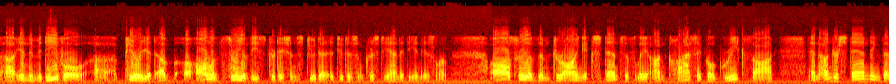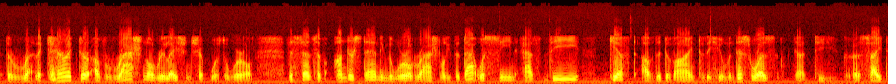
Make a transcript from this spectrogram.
uh, in the medieval uh, period of uh, all of three of these traditions Juda- Judaism, Christianity, and Islam all three of them drawing extensively on classical Greek thought and understanding that the, ra- the character of rational relationship with the world, the sense of understanding the world rationally, that that was seen as the gift of the divine to the human. This was, uh, to uh, cite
